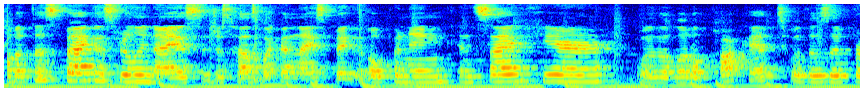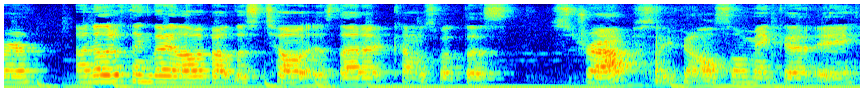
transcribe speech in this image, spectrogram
But this bag is really nice. It just has like a nice big opening inside here with a little pocket with a zipper. Another thing that I love about this tote is that it comes with this strap so you can also make it a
